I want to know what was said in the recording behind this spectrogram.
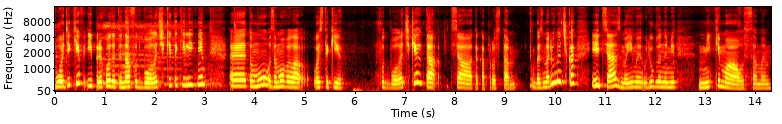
бодіків і переходити на футболочки такі літні. Е, Тому замовила ось такі футболочки. Та ця така просто без малюночка, і ця з моїми улюбленими Мікі Маусами.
